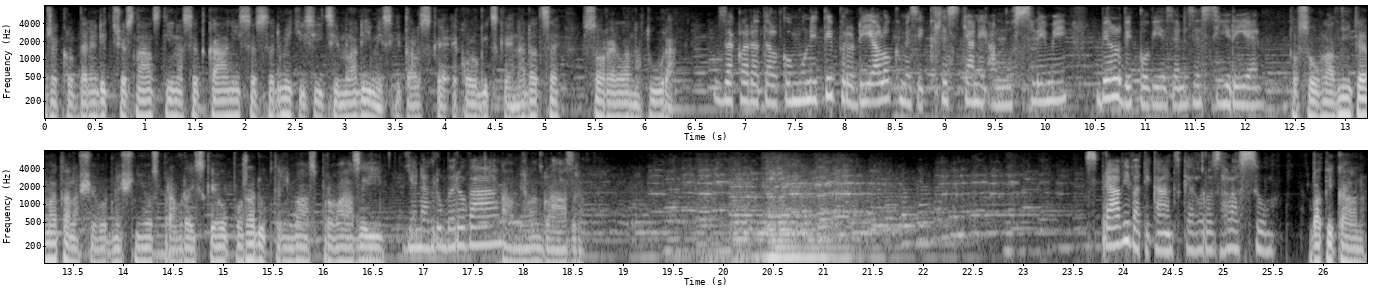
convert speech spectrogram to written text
řekl Benedikt XVI. na setkání se sedmi tisíci mladými z italské ekologické nadace Sorella Natura. Zakladatel komunity pro dialog mezi křesťany a muslimy byl vypovězen ze Sýrie. To jsou hlavní témata našeho dnešního spravodajského pořadu, kterým vás provázejí Jana Gruberová a Milan Glázer. Zprávy vatikánského rozhlasu. Vatikán.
